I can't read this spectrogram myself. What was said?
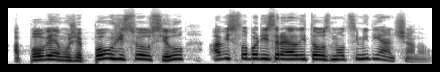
a povie mu, že použij svoju silu a vyslobodí Izraelitov z moci Midiančanov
